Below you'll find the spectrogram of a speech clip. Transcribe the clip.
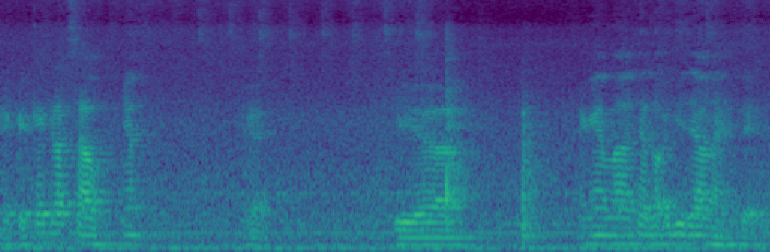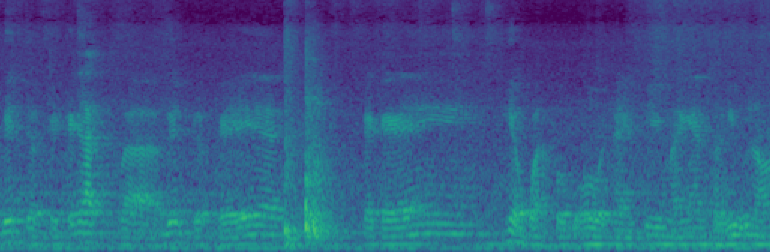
cái, cái cách lắc sau nhé. Thì uh, anh em uh, theo dõi video này để biết được cái cách lắc và biết được cái cái cái hiệu quả của bộ hột này khi mà anh em sở hữu nó.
